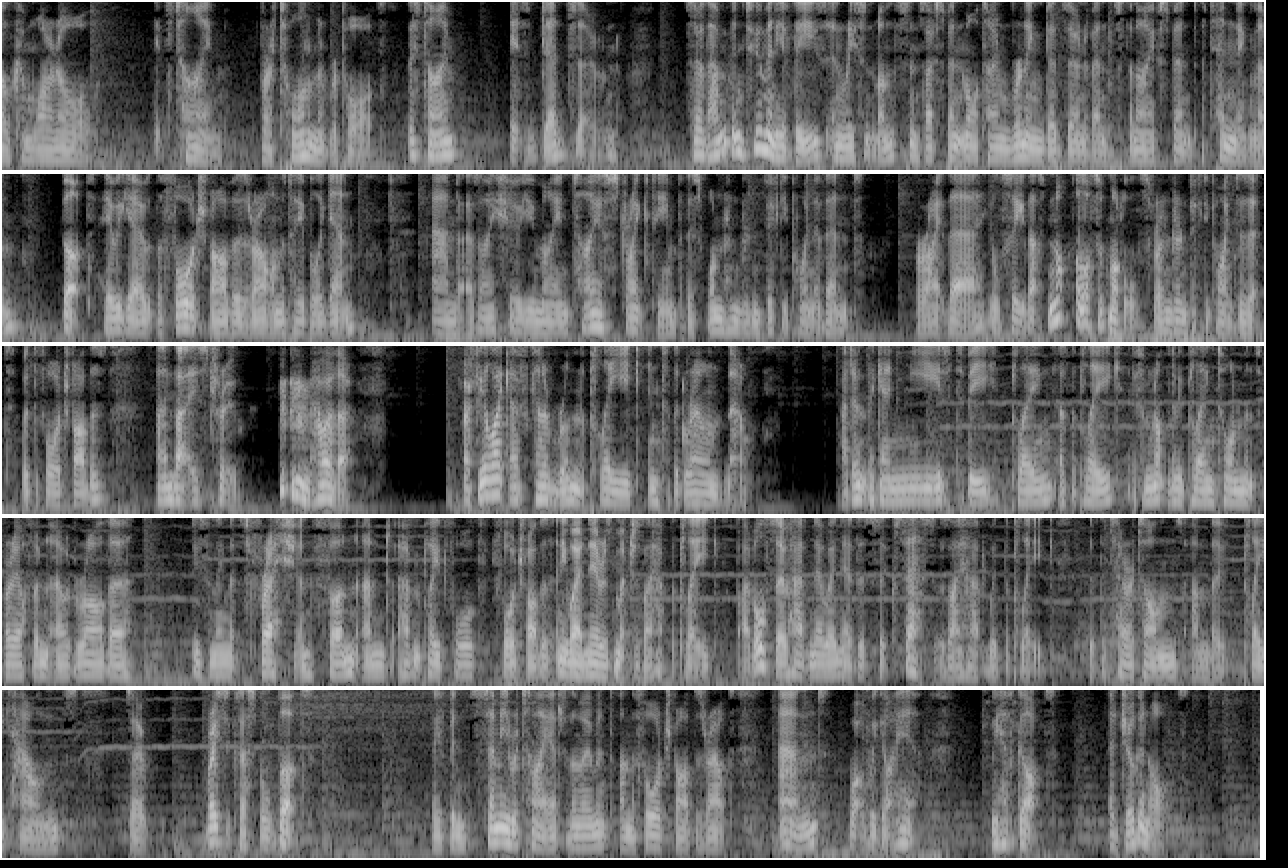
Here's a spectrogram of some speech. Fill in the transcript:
Welcome, one and all. It's time for a tournament report. This time, it's Deadzone. So, there haven't been too many of these in recent months since I've spent more time running Deadzone events than I've spent attending them. But here we go, the Forge Fathers are out on the table again. And as I show you my entire strike team for this 150 point event, right there, you'll see that's not a lot of models for 150 points, is it, with the Forge Fathers? And that is true. However, I feel like I've kind of run the Plague into the ground now. I don't think I need to be playing as the Plague. If I'm not going to be playing tournaments very often, I would rather do something that's fresh and fun, and I haven't played Forge Fathers anywhere near as much as I have the Plague, but I've also had nowhere near the success as I had with the Plague, with the Teratons and the Plague Hounds. So, very successful, but they've been semi-retired for the moment, and the Forge Fathers are out. And, what have we got here? We have got a Juggernaut.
